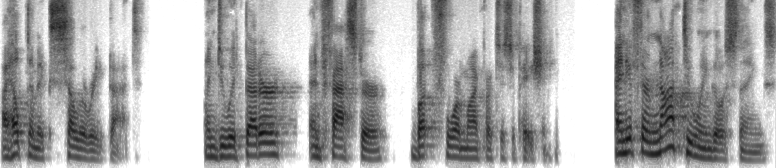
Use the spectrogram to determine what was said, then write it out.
I help them accelerate that and do it better and faster, but for my participation. And if they're not doing those things,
